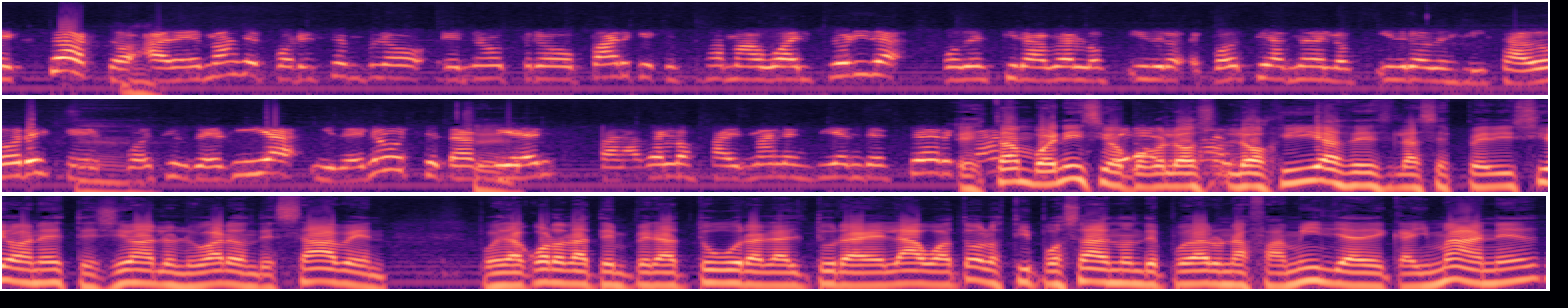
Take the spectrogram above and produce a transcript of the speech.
Exacto, mm. además de, por ejemplo, en otro parque que se llama Wild Florida, podés ir a ver los hidro, podés ir a ver los hidrodeslizadores, que podés ir de día y de noche también, para ver los caimanes bien de cerca. Están buenísimos porque los, los guías de las expediciones te llevan a los lugares donde saben, pues de acuerdo a la temperatura, la altura del agua, todos los tipos saben dónde puede dar una familia de caimanes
